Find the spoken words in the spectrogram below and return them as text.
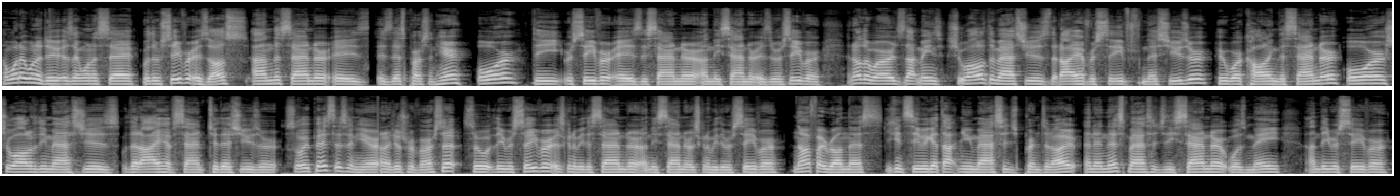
And what I want to do is I want to say, well, the receiver is us and the sender is, is this person here, or the receiver is the sender and the sender is the receiver. In other words, that means show all of the messages that I have received from this user who we're calling the sender, or show all of the messages that I have sent to this user. So I paste this in here and I just reverse it. So the receiver is going to be the sender and the sender is going to be the receiver. Now if I run this, you can see we get that new message printed out. And in this message, the sender was me and the receiver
